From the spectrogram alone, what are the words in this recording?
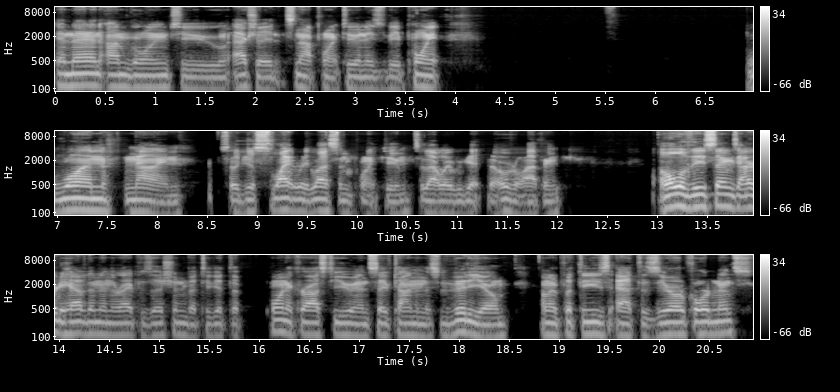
And then I'm going to, actually, it's not point two, it needs to be point one nine. So just slightly less than point two. So that way we get the overlapping. All of these things, I already have them in the right position, but to get the point across to you and save time in this video, I'm going to put these at the zero coordinates.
